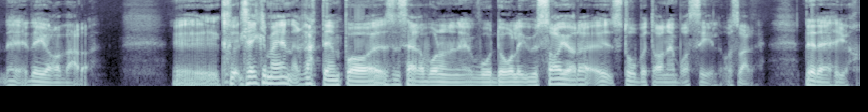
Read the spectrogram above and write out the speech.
Det, det gjør jeg hver dag. Eh, klikker meg inn rett inn på, så ser jeg hvordan, hvor dårlig USA gjør det, eh, Storbritannia, Brasil og Sverige. Det er det jeg gjør.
